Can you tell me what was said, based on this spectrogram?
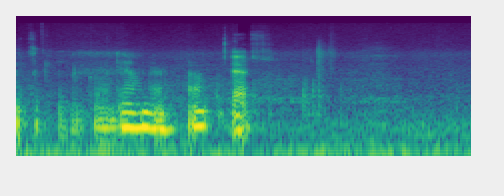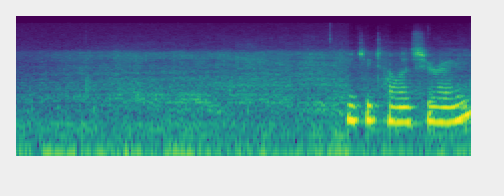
It's going down or up. F. Could you tell us your age?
